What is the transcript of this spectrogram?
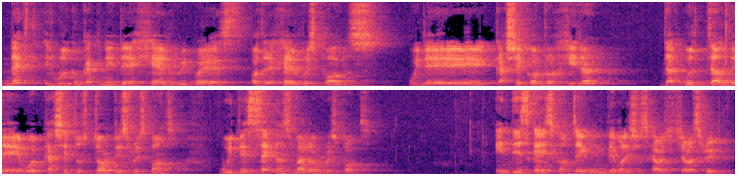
Next, it will concatenate the head request or the head response with the cache control header that will tell the web cache to store this response with the second smuggled response. In this case, containing the malicious JavaScript.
